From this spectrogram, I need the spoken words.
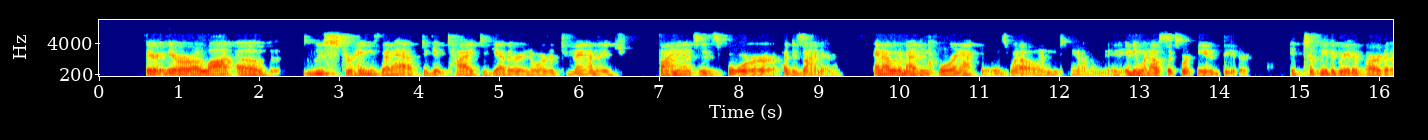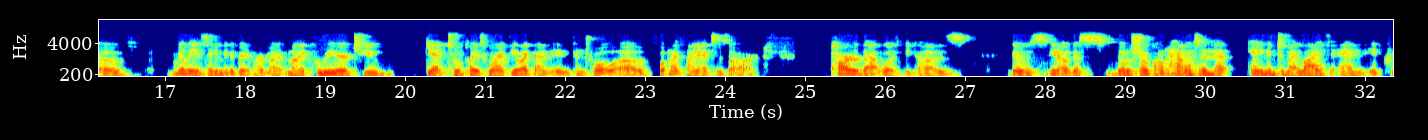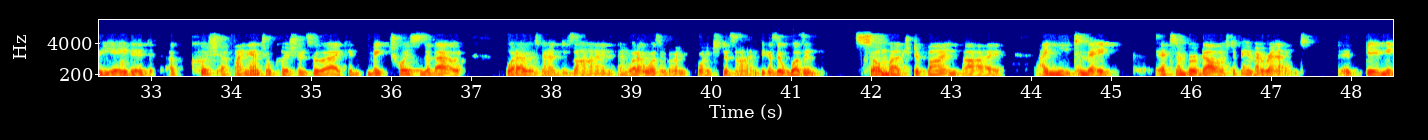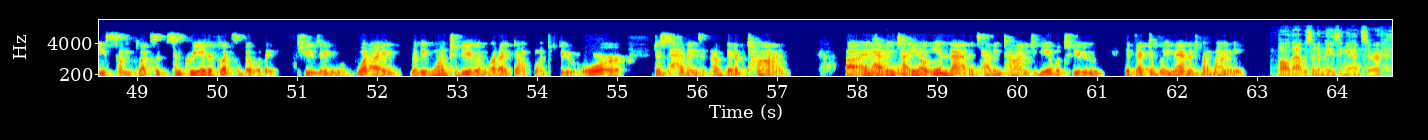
There, there are a lot of loose strings that have to get tied together in order to manage finances for a designer. And i would imagine for an actor as well and you know anyone else that's working in theater. It took me the greater part of really it's taken me the greater part of my, my career to get to a place where i feel like i'm in control of what my finances are. Part of that was because there's you know this little show called hamilton that came into my life and it created a cushion, a financial cushion so that I could make choices about what I was going to design and what I wasn't going, going to design because it wasn't so much defined by I need to make X number of dollars to pay my rent. It gave me some flexi- some creative flexibility, choosing what I really want to do and what I don't want to do, or just having a bit of time uh, and having time, you know, in that it's having time to be able to effectively manage my money. Paul, that was an amazing answer.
